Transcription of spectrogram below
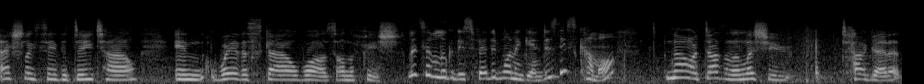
actually see the detail in where the scale was on the fish. Let's have a look at this feathered one again. Does this come off? No, it doesn't unless you tug at it.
